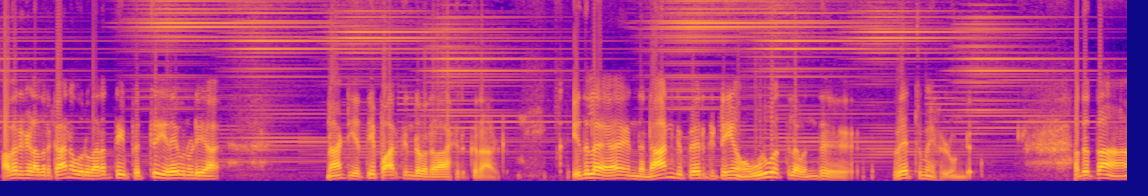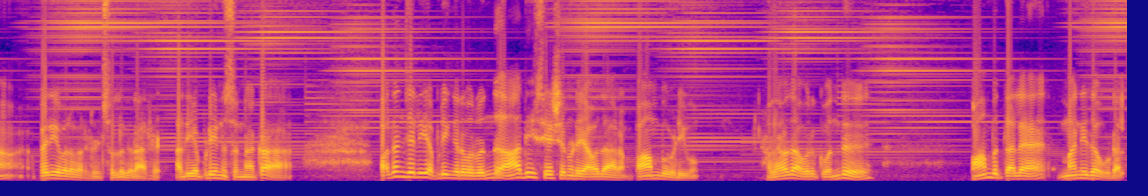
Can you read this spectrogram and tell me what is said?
அவர்கள் அதற்கான ஒரு வரத்தை பெற்று இறைவனுடைய நாட்டியத்தை பார்க்கின்றவர்களாக இருக்கிறார்கள். இதில் இந்த நான்கு பேர்கிட்டையும் உருவத்தில் வந்து வேற்றுமைகள் உண்டு. அதைத்தான் பெரியவர் அவர்கள் சொல்லுகிறார்கள். அது எப்படின்னு சொன்னாக்கா பதஞ்சலி அப்படிங்கிறவர் வந்து ஆதிசேஷனுடைய அவதாரம் பாம்பு வடிவம். அதாவது அவருக்கு வந்து பாம்பு தலை மனித உடல்.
